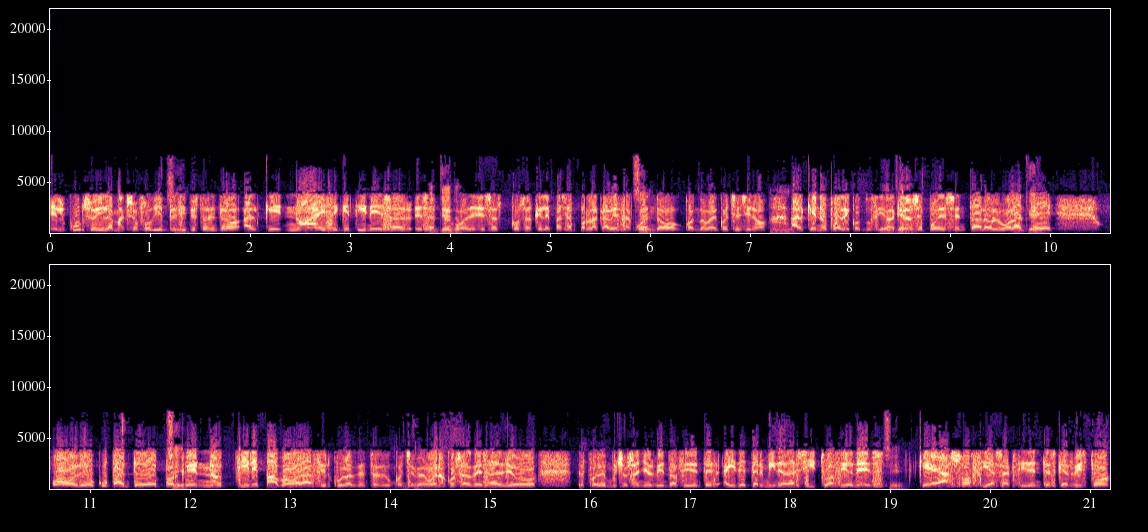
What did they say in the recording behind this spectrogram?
el curso y la maxofobia en principio está centrado al que no a ese que tiene esas, esas, esas cosas que le pasan por la cabeza Sí. cuando, cuando va en coche, sino al que no puede conducir, al que no se puede sentar al volante o de ocupante porque Sí. no tiene pavor a circular dentro de un coche. Pero bueno, cosas de esas, yo después de muchos años viendo accidentes, hay determinadas situaciones Sí. que asocias a accidentes que has visto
